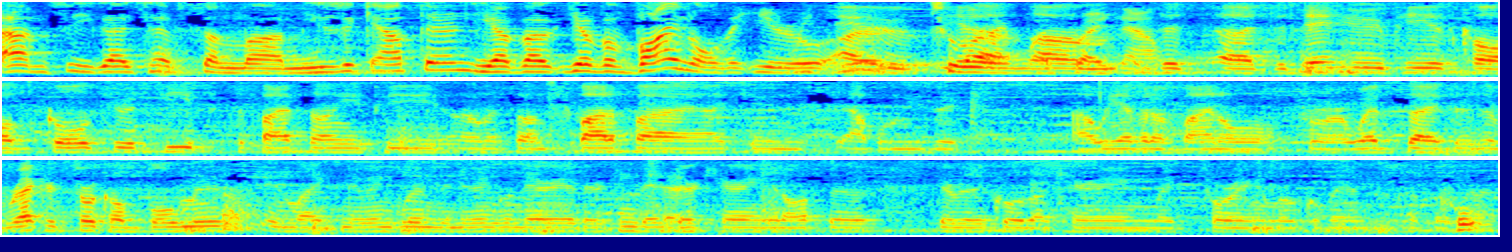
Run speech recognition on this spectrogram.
Um, so you guys have some uh, music out there. You have a you have a vinyl that you are touring yeah, with um, right now. The, uh, the debut EP is called Gold to a Thief. It's a five song EP. Um, it's on Spotify, iTunes, Apple Music. Uh, we have it on vinyl for our website. There's a record store called Bull Moose in like New England, the New England area. They're Okay. they're carrying it also. They're really cool about carrying like touring and local bands and stuff like that. Cool. that.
